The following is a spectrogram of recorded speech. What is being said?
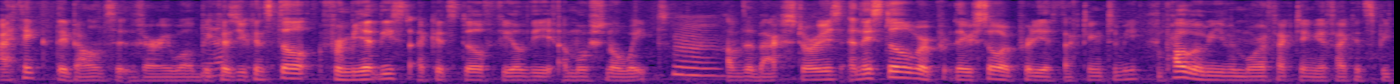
I think they balance it very well because Yeah. you can still, for me at least, I could still feel the emotional weight Hmm. of the backstories, and they still were they still were pretty affecting to me. Probably even more affecting if I could speak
